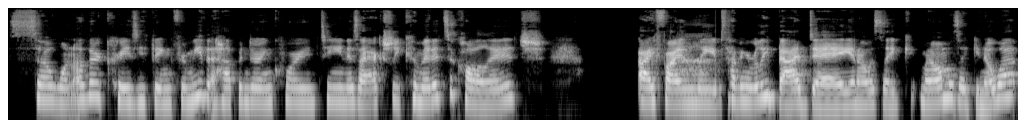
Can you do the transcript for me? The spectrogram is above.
So, one other crazy thing for me that happened during quarantine is I actually committed to college. I finally was having a really bad day, and I was like, my mom was like, you know what?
